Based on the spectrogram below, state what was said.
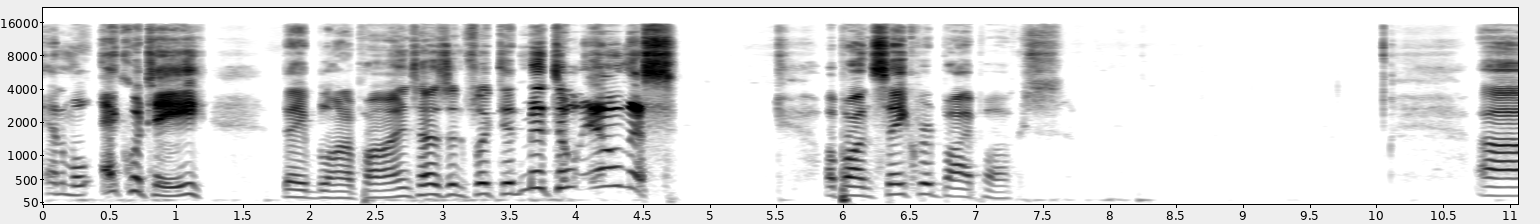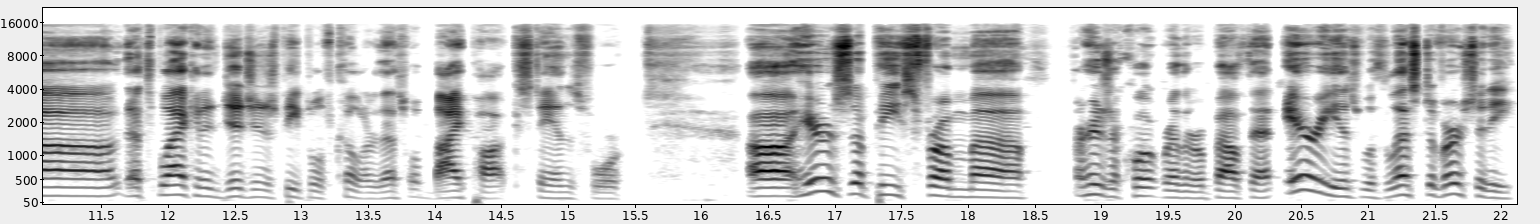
animal equity, Dave Blunt opines, has inflicted mental illness upon sacred BIPOCs. Uh, that's Black and Indigenous People of Color. That's what BIPOC stands for. Uh, here's a piece from, uh, or here's a quote rather about that. Areas with less diversity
